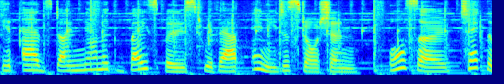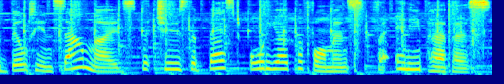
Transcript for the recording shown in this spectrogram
It adds dynamic bass boost without any distortion. Also, check the built-in sound modes that choose the best audio performance for any purpose.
